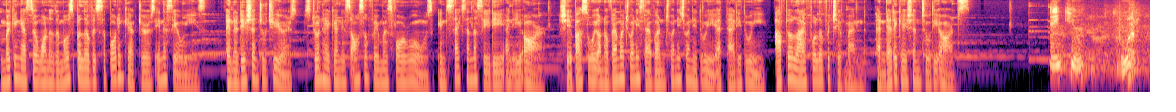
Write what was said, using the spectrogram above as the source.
making Esther one of the most beloved supporting characters in the series. In addition to Cheers, Sternhagen is also famous for roles in Sex and the City and ER. She passed away on November 27, 2023 at 93, after a life full of achievement and dedication to the arts. Thank you. For what?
